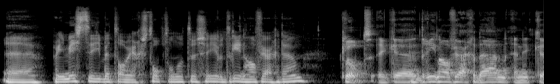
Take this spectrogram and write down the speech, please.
maar je miste, je bent alweer gestopt ondertussen. Je hebt drieënhalf jaar gedaan. Klopt, ik heb drieënhalf jaar gedaan en ik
